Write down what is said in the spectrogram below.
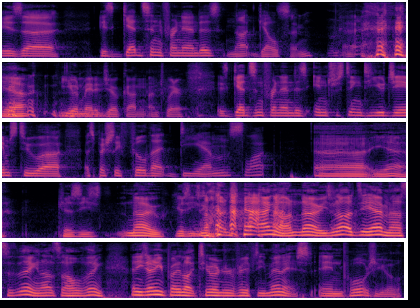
Is uh is Gedson Fernandes not Gelson? Uh, Yeah. you had made a joke on, on Twitter. Is Gedson Fernandes interesting to you, James, to uh, especially fill that DM slot? Uh, yeah, because he's no, because he's not. hang on, no, he's not a DM. That's the thing. That's the whole thing. And he's only played like 250 minutes in Portugal.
